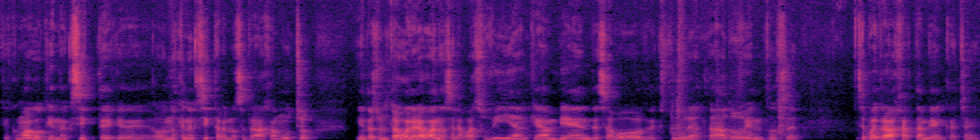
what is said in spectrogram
Que es como algo que no existe, que, o no es que no exista, pero no se trabaja mucho. Y el resultado igual era bueno, o sea, las aguas subían, quedan bien, de sabor, de textura, estaba todo bien. Entonces se puede trabajar también, ¿cachai?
